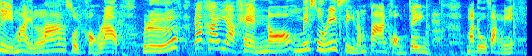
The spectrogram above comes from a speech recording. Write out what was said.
สีใหม่ล่าสุดของเรา หรือถ้าใครอยากเห็นน้องมิสซูรี่สีน้ำตาลของจริง มาดูฝั่งนี้ฝั่งนี้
